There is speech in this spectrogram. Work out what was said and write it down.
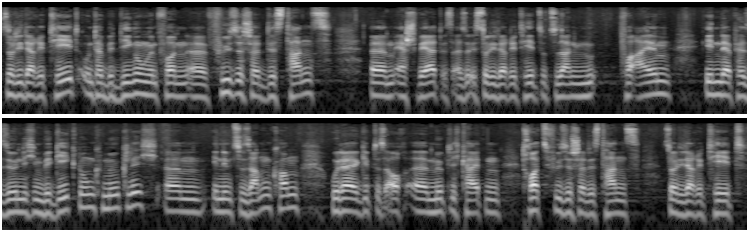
Solidarität unter Bedingungen von äh, physischer Distanz ähm, erschwert ist. Also ist Solidarität sozusagen vor allem in der persönlichen Begegnung möglich, ähm, in dem Zusammenkommen? Oder gibt es auch äh, Möglichkeiten, trotz physischer Distanz Solidarität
